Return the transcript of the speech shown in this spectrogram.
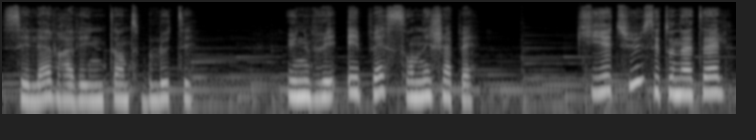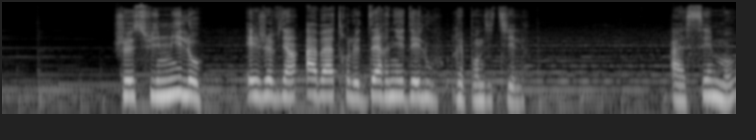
Ses lèvres avaient une teinte bleutée. Une buée épaisse s'en échappait. Qui es-tu s'étonna-t-elle. Je suis Milo, et je viens abattre le dernier des loups, répondit-il. À ces mots,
